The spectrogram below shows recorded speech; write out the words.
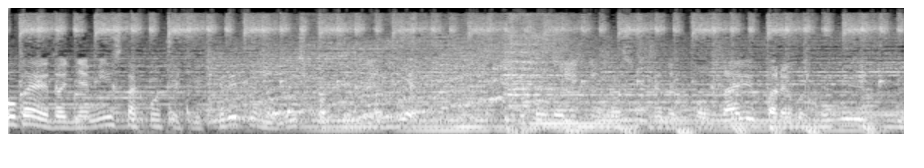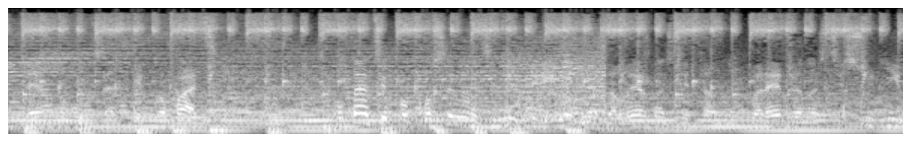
Полтаві до Дня міста хочуть відкрити новий спортивний об'єкт. Повнолітніх засуджених в Полтаві перевиховують у темному центрі пробації. Полтавці попросили оцінити рівень незалежності та неупередженості суддів.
